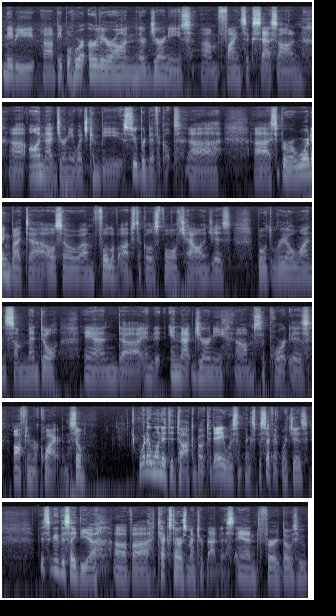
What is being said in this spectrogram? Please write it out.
maybe uh, people who are earlier on their journeys um, find success on uh, on that journey, which can be super difficult, uh, uh super rewarding, but uh, also um, full of obstacles, full of challenges, both real ones, some mental, and uh, and in that journey, um, support is often required. And so, what I wanted to talk about today was something specific, which is basically this idea of Techstars Mentor Madness. And for those who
